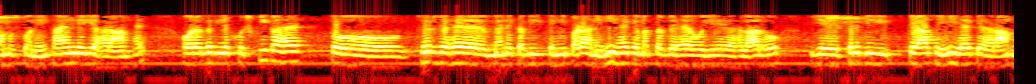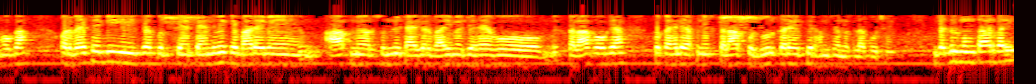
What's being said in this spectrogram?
ہم اس کو نہیں کھائیں گے یہ حرام ہے اور اگر یہ خشکی کا ہے تو پھر جو ہے میں نے کبھی کہیں پڑھا نہیں ہے کہ مطلب جو ہے وہ یہ حلال ہو یہ پھر بھی قیاس ہی ہے کہ حرام ہوگا اور ویسے بھی جب تیندوے کے بارے میں آپ میں اور سنی ٹائیگر بھائی میں جو ہے وہ اختلاف ہو گیا تو پہلے اپنے اختلاف کو دور کریں پھر ہم سے مسئلہ پوچھیں جد المختار بھائی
